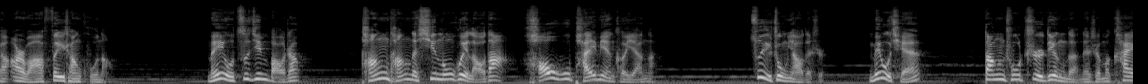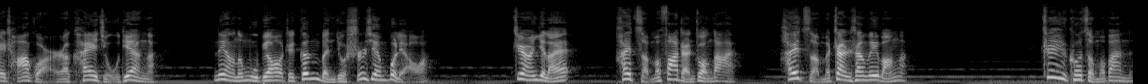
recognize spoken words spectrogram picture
让二娃非常苦恼，没有资金保障，堂堂的新农会老大毫无牌面可言啊。最重要的是，没有钱，当初制定的那什么开茶馆啊、开酒店啊。那样的目标，这根本就实现不了啊！这样一来，还怎么发展壮大呀？还怎么占山为王啊？这可怎么办呢？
